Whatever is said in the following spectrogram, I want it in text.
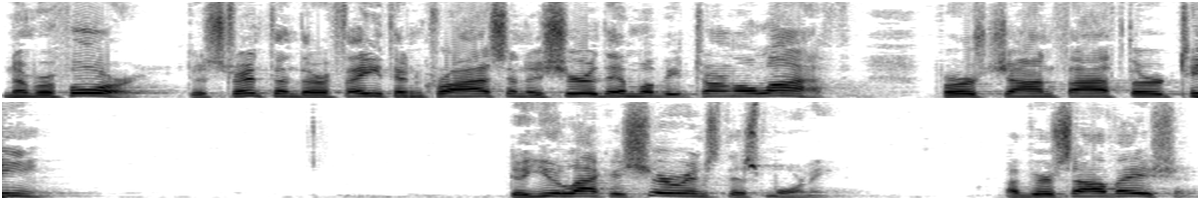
Number four, to strengthen their faith in Christ and assure them of eternal life. 1 John 5, 13. Do you lack assurance this morning of your salvation?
